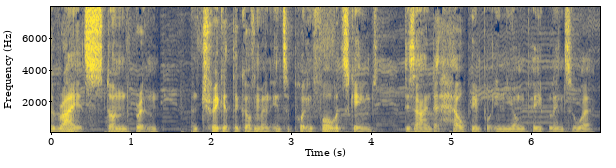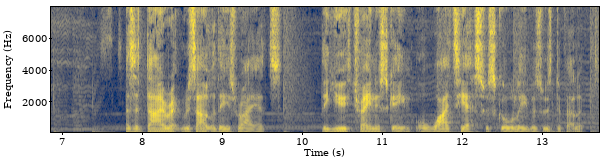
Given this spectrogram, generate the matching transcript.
The riots stunned Britain and triggered the government into putting forward schemes designed at helping putting young people into work. As a direct result of these riots, the Youth Training Scheme, or YTS for school leavers, was developed.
